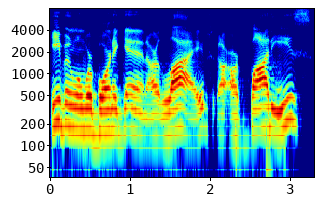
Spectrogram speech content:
Even when we're born again, our lives, our bodies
